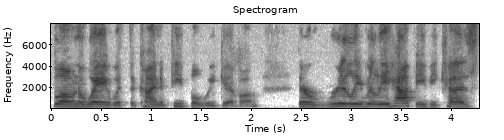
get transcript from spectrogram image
blown away with the kind of people we give them. They're really, really happy because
